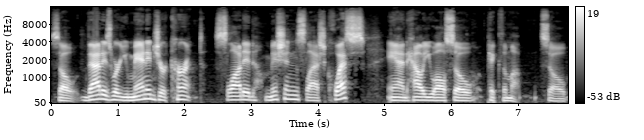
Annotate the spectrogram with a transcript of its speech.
So that is where you manage your current slotted mission slash quests and how you also pick them up. So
